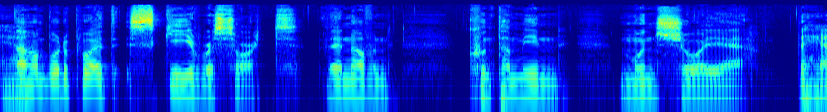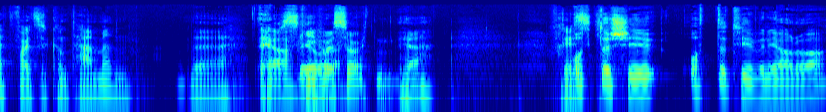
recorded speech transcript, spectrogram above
Ja. der han bodde på et ski-resort ved navn Contamin Monchoyer. Det het faktisk Contamin. Det, Ja, ski det. resorten. Ja. Frisk. 28. 28. januar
